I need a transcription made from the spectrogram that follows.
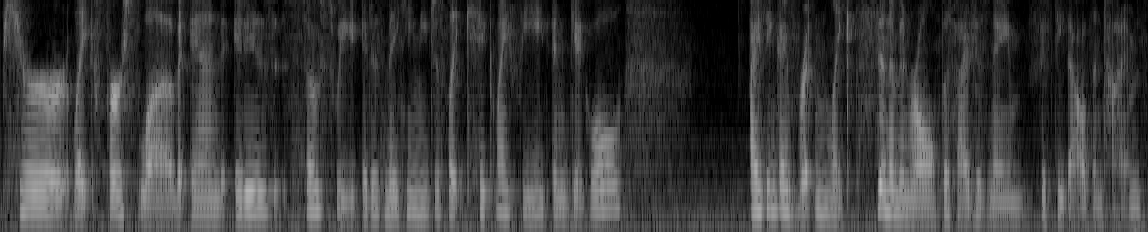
pure, like first love. And it is so sweet. It is making me just like kick my feet and giggle I think I've written like cinnamon roll beside his name 50,000 times.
